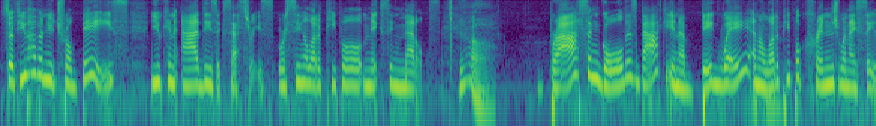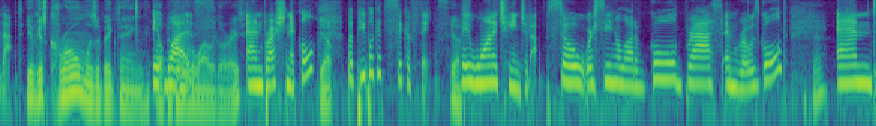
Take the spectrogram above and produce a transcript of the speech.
So if you have a neutral base, you can add these accessories. We're seeing a lot of people mixing metals Yeah. Brass and gold is back in a big way, and a lot of people cringe when I say that. Yeah, because chrome was a big thing It up until a little while ago, right? And brush nickel. Yep. But people get sick of things. Yes. They want to change it up. So we're seeing a lot of gold, brass, and rose gold. Okay. And,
